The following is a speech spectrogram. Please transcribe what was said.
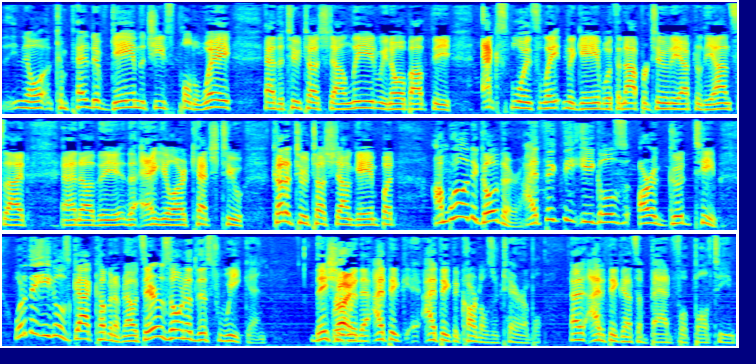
you know, a competitive game. The Chiefs pulled away, had the two touchdown lead. We know about the exploits late in the game with an opportunity after the onside and uh, the the Agholor catch to cut a two touchdown game. But I'm willing to go there. I think the Eagles are a good team. What do the Eagles got coming up now? It's Arizona this weekend. They should right. win that. I think. I think the Cardinals are terrible. I, I, think that's a bad football team.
